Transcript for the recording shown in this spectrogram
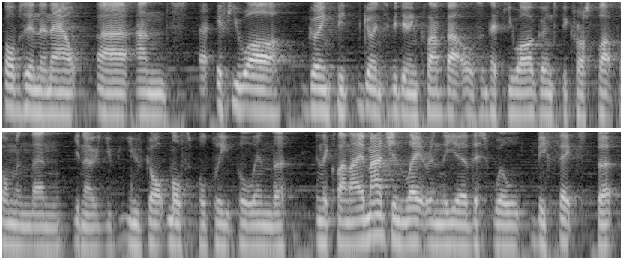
bobs in and out. Uh, and uh, if you are going to be, going to be doing clan battles, and if you are going to be cross-platform, and then you know you've you've got multiple people in the in the clan, I imagine later in the year this will be fixed. But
